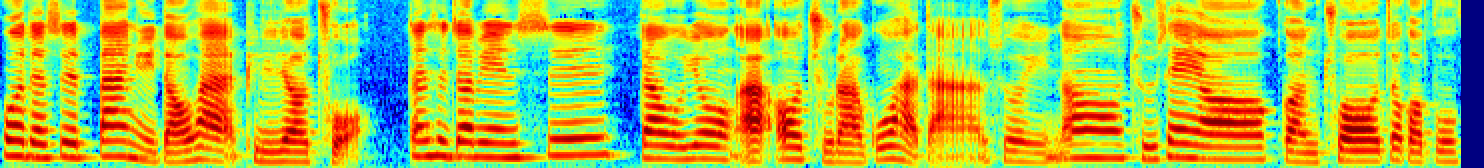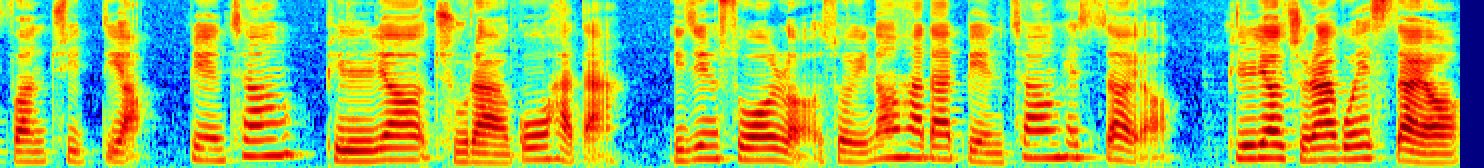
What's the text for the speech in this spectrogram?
或者是伴侣的话빌려 줘。 但是这边是要用아어주라고하 다， 所以呢，주세요跟줘这个部分去掉，变成빌려주라고하 다。 已经说了，所以呢，하다变成했어 요， 빌려주라고했어 요。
